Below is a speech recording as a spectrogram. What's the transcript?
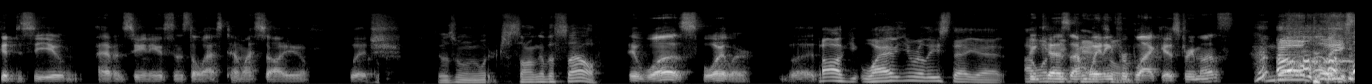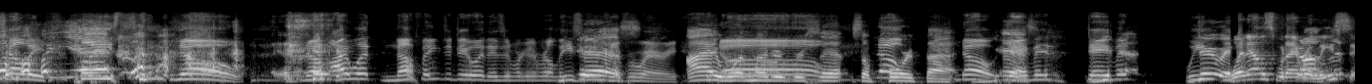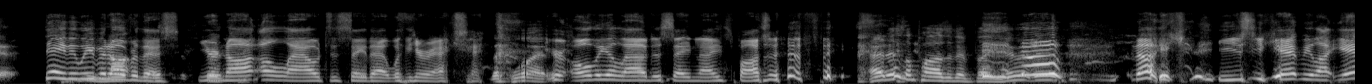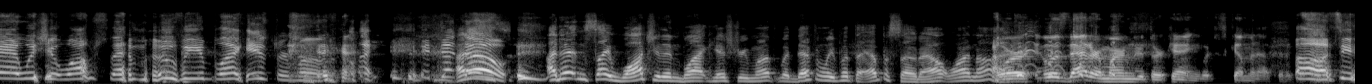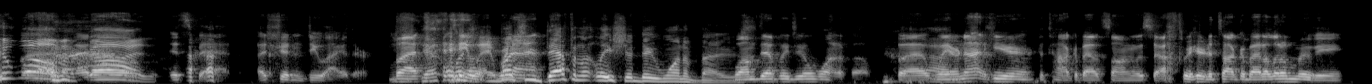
Good to see you. I haven't seen you since the last time I saw you, which It was when we went to Song of the South. it was spoiler, but Dog, why haven't you released that yet? I because be I'm waiting for. Black History Month. No, please oh, tell me. Yes! Please, no, no. I want nothing to do with this if we're gonna release it in February. I 100% support that. No, Yes. David, David, we, Do it. When else would I Not release it? David, we've been over this. You're not allowed to say that with your action. What? You're only allowed to say nice, positive things. That is a positive thing. Do no, dude. no, you, can't- you just you can't be like, yeah, we should watch that movie in Black History Month. Like, it does, I no, I didn't say watch it in Black History Month, but definitely put the episode out. Why not? or it was that or Martin Luther King, which is coming up. oh, couple see, oh But, my uh, god, It's bad. I shouldn't do either. But Definitely- anyway, we're but you not, definitely should do one of those. well, I'm definitely doing one of them. But we're Um, not here to talk about Song of the South. We're here to talk about a little movie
